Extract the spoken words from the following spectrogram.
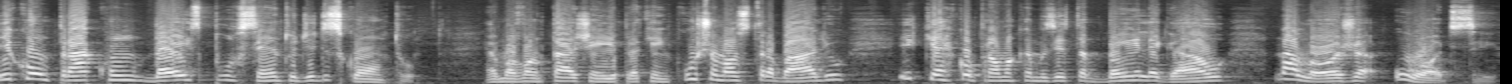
e comprar com 10% de desconto. É uma vantagem aí para quem curte o nosso trabalho e quer comprar uma camiseta bem legal na loja Odyssey.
